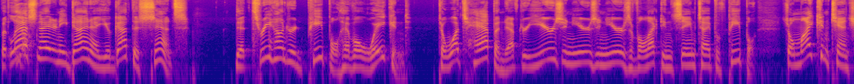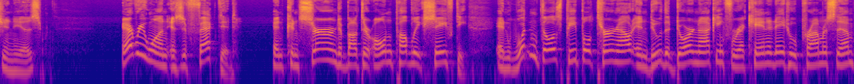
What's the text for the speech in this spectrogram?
But last night in Edina, you got the sense that 300 people have awakened to what's happened after years and years and years of electing the same type of people. So my contention is everyone is affected and concerned about their own public safety. And wouldn't those people turn out and do the door knocking for a candidate who promised them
